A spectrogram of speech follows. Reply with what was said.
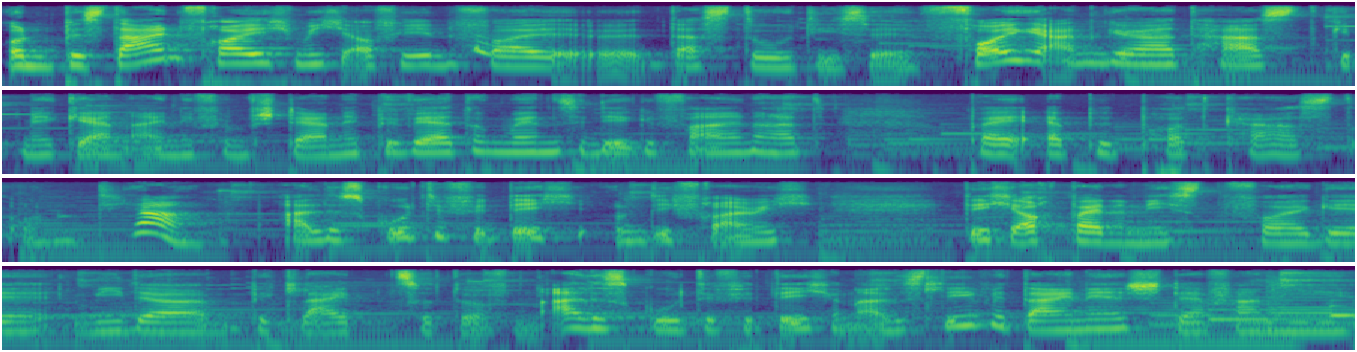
Und bis dahin freue ich mich auf jeden Fall, äh, dass du diese Folge angehört hast. Gib mir gerne eine 5-Sterne-Bewertung, wenn sie dir gefallen hat bei Apple Podcast. Und ja, alles Gute für dich und ich freue mich, dich auch bei der nächsten Folge wieder begleiten zu dürfen. Alles Gute für dich und alles Liebe, deine Stefanie.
